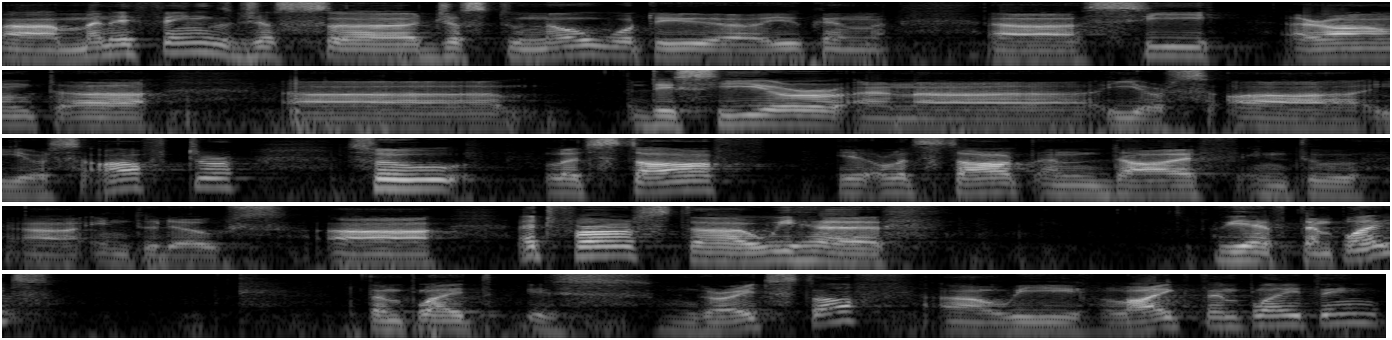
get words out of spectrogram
uh, many things just, uh, just to know what you, uh, you can uh, see around uh, this year and years, years after. So let's start, yeah, let's start and dive into, into those. at first, we, have, we have templates. Template is great stuff. we like templating.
